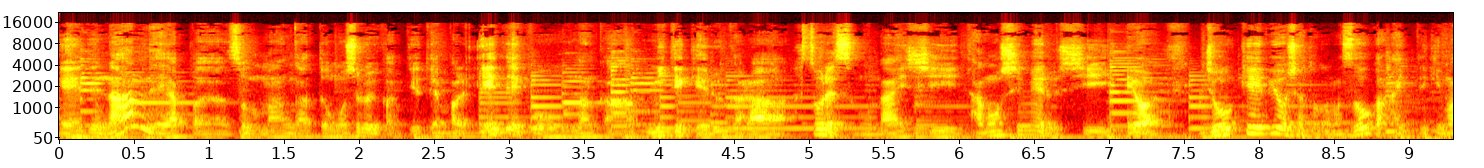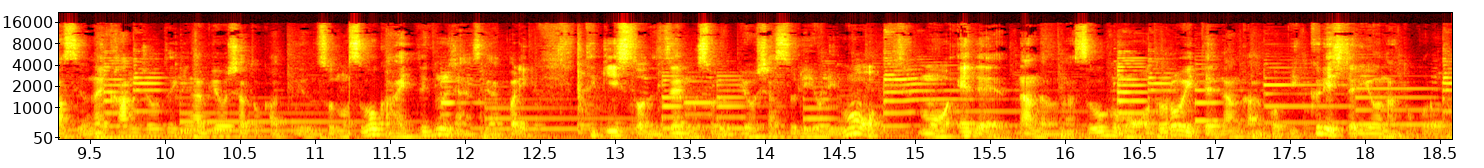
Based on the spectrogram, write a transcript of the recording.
えー、で、なんでやっぱその漫画って面白いかっていうと、やっぱり絵でこうなんか見ていけるから、ストレスもないし、楽しめるし、要は情景描写とかもすごく入ってきますよね。感情的な描写とかっていう、そのすごく入ってくるじゃないですか。やっぱりテキストで全部それを描写するよりも、もう絵で、なんだろうな、すごくもう驚いてなんかこうびっくりしてるようなところとか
